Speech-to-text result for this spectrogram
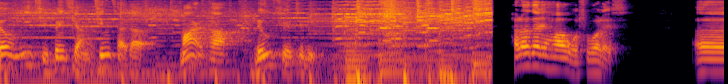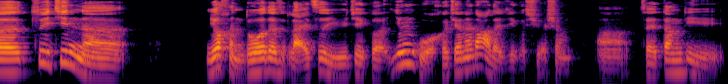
让我们一起分享精彩的马耳他留学之旅。Hello，大家好，我是 Wallace。呃，最近呢，有很多的来自于这个英国和加拿大的这个学生啊，在当地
